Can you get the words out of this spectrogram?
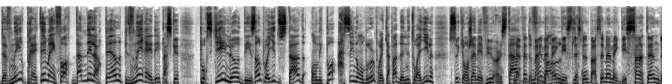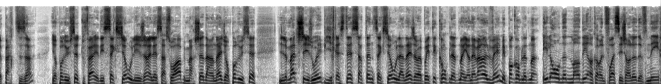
de venir prêter main forte, d'amener leur pelle, puis de venir aider. Parce que pour ce qui est là des employés du stade, on n'est pas assez nombreux pour être capable de nettoyer là, ceux qui ont jamais vu un stade Mais en fait, de même football. avec des, la semaine passée, même avec des centaines de partisans, ils n'ont pas réussi à tout faire. Il y a des sections où les gens allaient s'asseoir puis marchaient dans la neige. Ils n'ont pas réussi. à- Le match s'est joué puis il restait certaines sections où la neige n'avait pas été complètement. Il y en avait enlevé, mais pas complètement. Et là, on a demandé encore une fois à ces gens-là de venir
